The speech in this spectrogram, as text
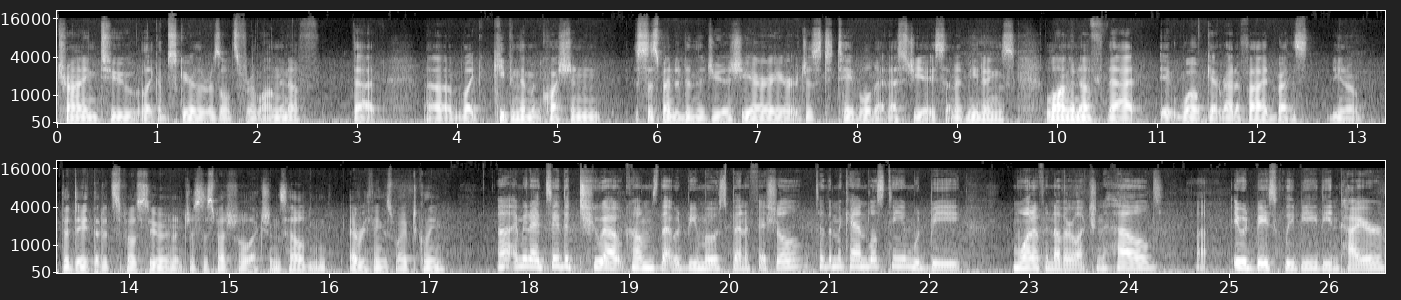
trying to like obscure the results for long enough that um, like keeping them in question suspended in the judiciary or just tabled at SGA Senate meetings long enough that it won't get ratified by this, you know, the date that it's supposed to, and just a special election's held and everything is wiped clean. Uh, I mean, I'd say the two outcomes that would be most beneficial to the McCandless team would be one if another election held. Uh, it would basically be the entire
